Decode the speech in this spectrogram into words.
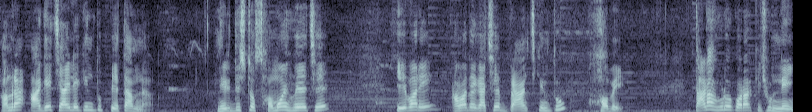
আমরা আগে চাইলে কিন্তু পেতাম না। নির্দিষ্ট সময় হয়েছে, এবারে আমাদের গাছে ব্রাঞ্চ কিন্তু হবে। তাড়াহুড়ো করার কিছু নেই।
